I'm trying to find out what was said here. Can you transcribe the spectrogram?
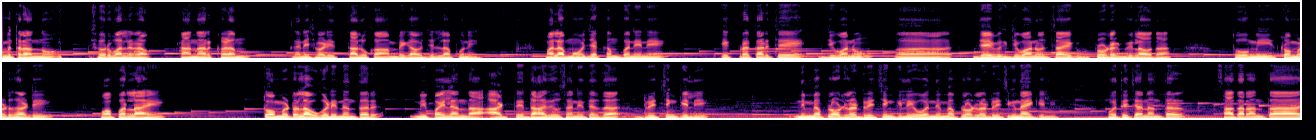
मित्रांनो किशोर बालेराव राहणार खळम गणेशवाडी तालुका आंबेगाव जिल्हा पुणे. मला मोजक कंपनीने एक प्रकारचे जीवाणू जैविक जीवाणूंचा एक प्रोडक्ट दिला होता. तो मी टोमॅटोसाठी वापरला आहे. टोमॅटो लागवडीनंतर मी पहिल्यांदा आठ ते दहा दिवसांनी त्याचा ड्रेचिंग केली. निम्म्या प्लॉटला ड्रेचिंग केली व निम्म्या प्लॉटला ड्रेचिंग नाही केली. व त्याच्यानंतर साधारणतः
